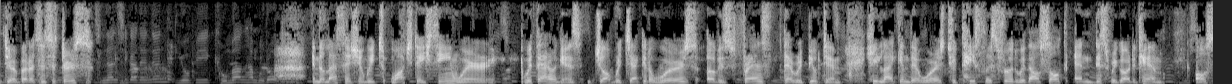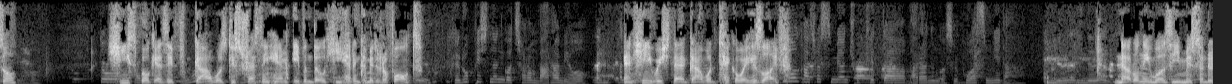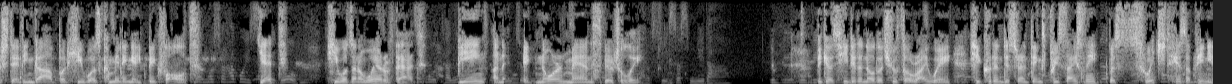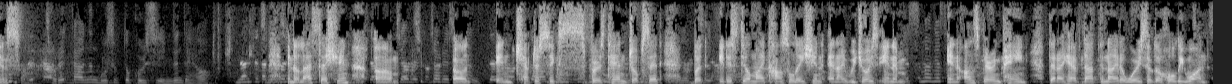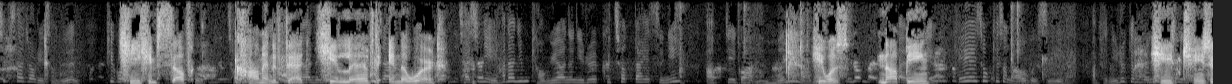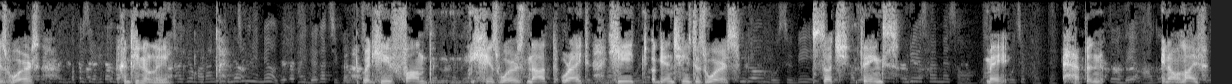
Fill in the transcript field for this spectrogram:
Dear brothers and sisters, in the last session, we watched a scene where, with arrogance, Job rejected the words of his friends that rebuked him. He likened their words to tasteless food without salt and disregarded him. Also, he spoke as if God was distressing him even though he hadn't committed a fault. And he wished that God would take away his life. Not only was he misunderstanding God, but he was committing a big fault. Yet, he was unaware of that, being an ignorant man spiritually. Because he didn't know the truth the right way, he couldn't discern things precisely, but switched his opinions. In the last session, um, uh, in chapter 6, verse 10, Job said, But it is still my consolation, and I rejoice in, in unsparing pain, that I have not denied the words of the Holy One. He himself commented that he lived in the Word. He was not being he changed his words continually. When he found his words not right, he again changed his words. Such things may happen in our life.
